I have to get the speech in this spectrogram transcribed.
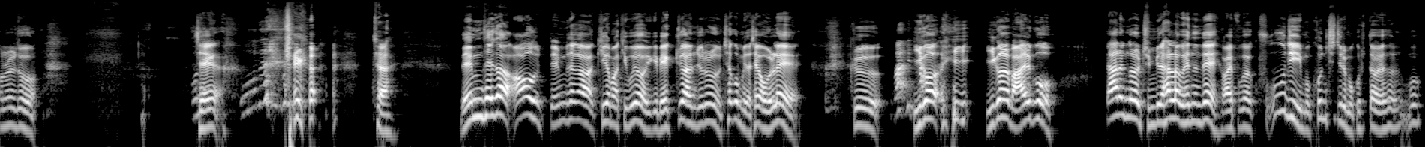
오늘도 제가 오늘 제가 자 냄새가 아우 냄새가 기가 막히고요. 이게 맥주 안주는 최고입니다. 제가 원래 그 말이 이거 이, 이걸 말고 다른 걸 준비를 하려고 했는데 와이프가 굳이 뭐 콘치즈를 먹고 싶다고 해서 뭐,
